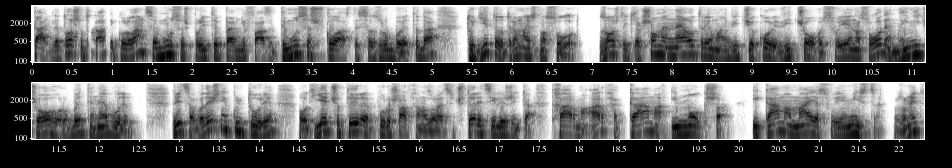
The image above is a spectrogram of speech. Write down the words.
Так, для того, щоб стати королем, це мусиш пройти певні фази. Ти мусиш вкластися, зробити. Да? Тоді ти отримаєш насолоду. Знову ж таки, якщо ми не отримаємо від чого, від чогось своєї насолоди, ми нічого робити не будемо. Дивіться, в ведичній культурі от є чотири пурушартха, називається чотири цілі життя: дхарма, артха, кама і мокша. І кама має своє місце. Розумієте?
